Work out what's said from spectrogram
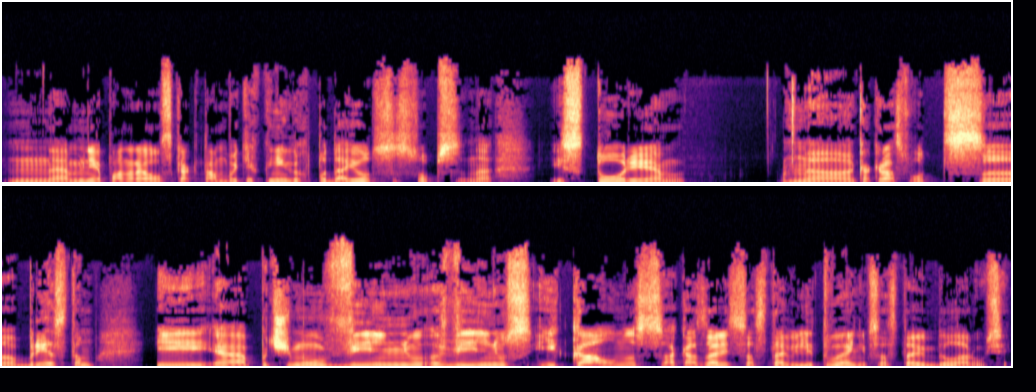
мне понравилось, как там в этих книгах подается, собственно, история как раз вот с Брестом и почему Вильню, Вильнюс и Каунас оказались в составе Литвы, а не в составе Беларуси.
